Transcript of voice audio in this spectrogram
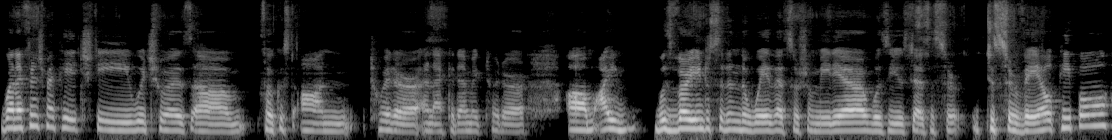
when I finished my PhD, which was um, focused on Twitter and academic Twitter, um, I was very interested in the way that social media was used as sur- to surveil people.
